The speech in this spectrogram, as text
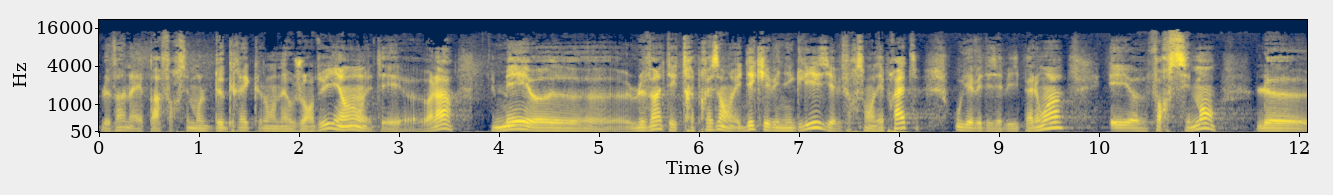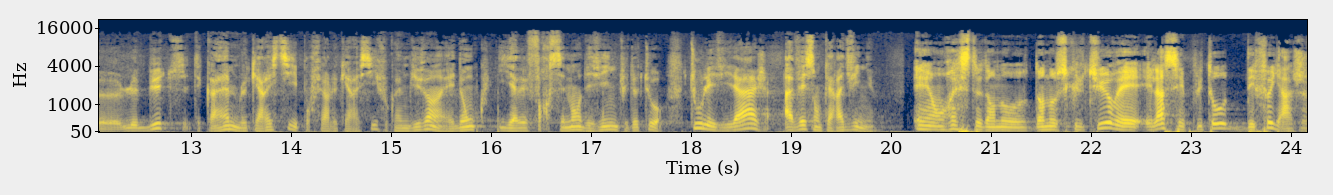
Le vin n'avait pas forcément le degré que l'on a aujourd'hui. Hein. On était voilà, mais le vin était très présent. Et dès qu'il y avait une église, il y avait forcément des prêtres ou il y avait des abbayes pas loin. Et forcément, le, le, but, c'était quand même l'Eucharistie. Pour faire l'Eucharistie, il faut quand même du vin. Et donc, il y avait forcément des vignes tout autour. Tous les villages avaient son carré de vigne. Et on reste dans nos, dans nos sculptures, et, et là, c'est plutôt des feuillages.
